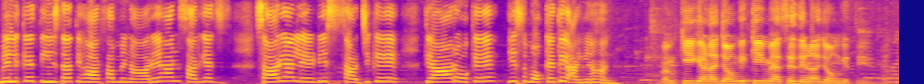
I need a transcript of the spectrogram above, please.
ਮਿਲ ਕੇ ਤੀਜ ਦਾ ਤਿਉਹਾਰ ਸਭ ਮਨਾ ਰਹੇ ਹਨ। ਸਾਰੀਆਂ ਸਾਰੀਆਂ ਲੇਡੀਜ਼ ਸੱਜ ਕੇ ਤਿਆਰ ਹੋ ਕੇ ਇਸ ਮੌਕੇ ਤੇ ਆਈਆਂ ਹਨ। ਮੈਮ ਕੀ ਕਹਿਣਾ ਚਾਹੋਗੇ? ਕੀ ਮੈਸੇਜ ਦੇਣਾ ਚਾਹੋਗੇ ਤੀਜ ਦਾ?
